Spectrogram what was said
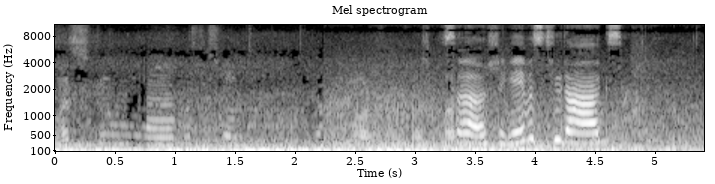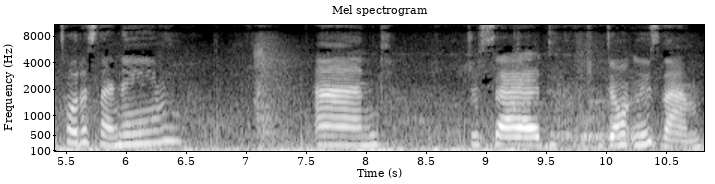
Let's go. Uh, what's this one? North. There's a park. So she gave us two dogs, told us their name, and just said, don't lose them.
